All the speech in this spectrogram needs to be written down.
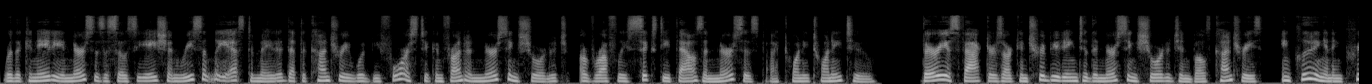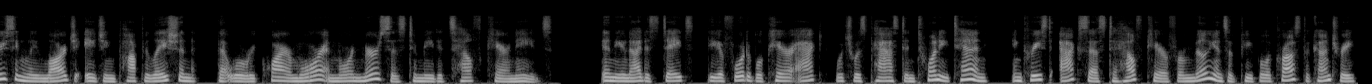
where the Canadian Nurses Association recently estimated that the country would be forced to confront a nursing shortage of roughly 60,000 nurses by 2022. Various factors are contributing to the nursing shortage in both countries, including an increasingly large aging population that will require more and more nurses to meet its health care needs. In the United States, the Affordable Care Act, which was passed in 2010, increased access to health care for millions of people across the country,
